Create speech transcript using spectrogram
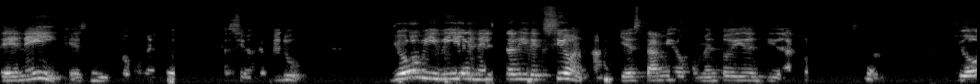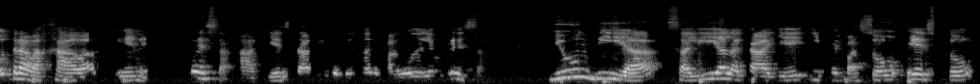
DNI, que es mi documento de identificación de Perú. Yo viví en esta dirección. Aquí está mi documento de identidad. Yo trabajaba en esta empresa. Aquí está mi boleta de pago de la empresa. Y un día salí a la calle y me pasó esto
